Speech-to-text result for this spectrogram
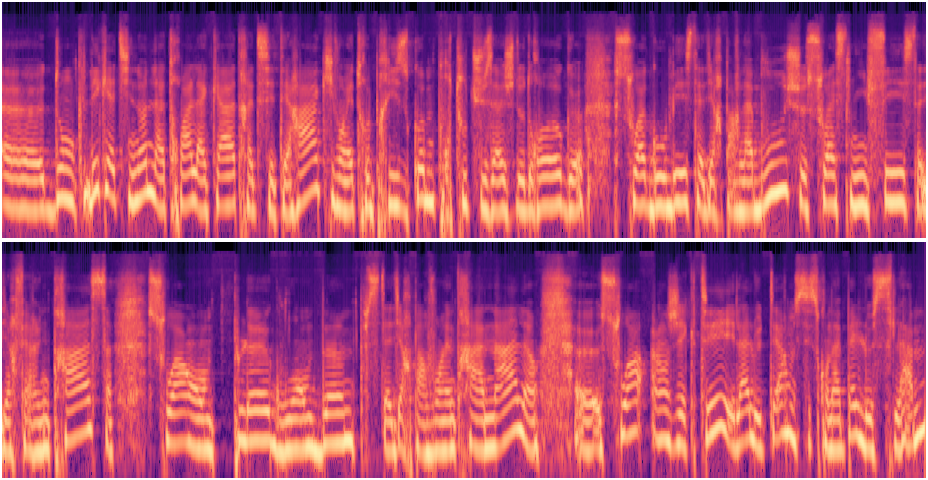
Euh, donc les catinones, la 3, la 4, etc., qui vont être prises comme pour tout usage de drogue, soit gobées, c'est-à-dire par la bouche, soit sniffées, c'est-à-dire faire une trace, soit en plug ou en bump, c'est-à-dire par voie intra-anale, euh, soit injectées. Et là, le terme, c'est ce qu'on appelle le slam,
